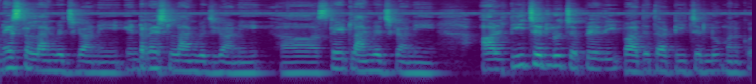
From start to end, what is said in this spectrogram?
నేషనల్ లాంగ్వేజ్ కానీ ఇంటర్నేషనల్ లాంగ్వేజ్ కానీ స్టేట్ లాంగ్వేజ్ కానీ వాళ్ళ టీచర్లు చెప్పేది బాధ్యత టీచర్లు మనకు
